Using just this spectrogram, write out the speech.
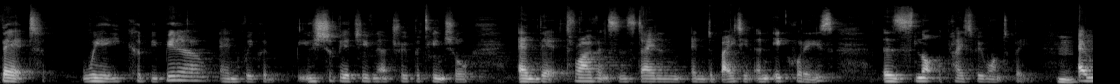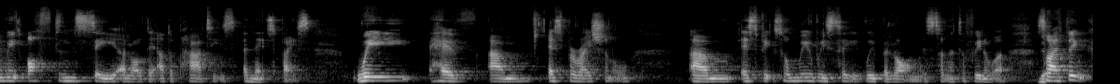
that we could be better and we could we should be achieving our true potential and that thrivance and staying and, and debating inequities is not the place we want to be. Mm. And we often see a lot of the other parties in that space. We have um, aspirational um, aspects on where we see we belong as tangata whenua. So I think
